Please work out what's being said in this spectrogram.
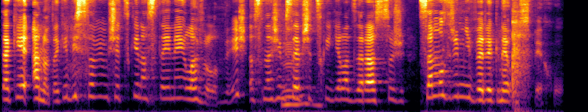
tak je, ano, tak je vystavím všechny na stejný level, víš, a snažím se Mhm. je všechny dělat zaraz, což samozřejmě vede k neúspěchu.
